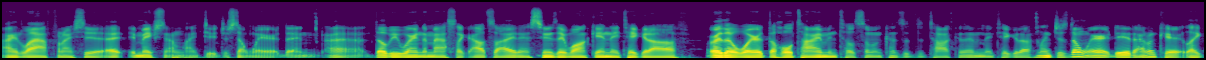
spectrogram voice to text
I laugh when I see it. It- It makes them like, dude, just don't wear it. Then uh, they'll be wearing the mask like outside, and as soon as they walk in, they take it off, or they'll wear it the whole time until someone comes up to talk to them and they take it off. I'm like, just don't wear it, dude. I don't care. Like,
